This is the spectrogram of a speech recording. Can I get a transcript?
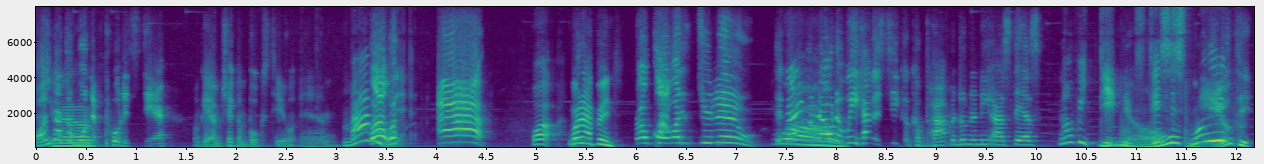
I'm not the one that put it there. Okay, I'm checking books too. Um, Man, Whoa, what? Ah! what? What happened? Ropo, what did you do? did anyone know that we had a secret compartment underneath our stairs? No, we didn't. No, This is what new. is it?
